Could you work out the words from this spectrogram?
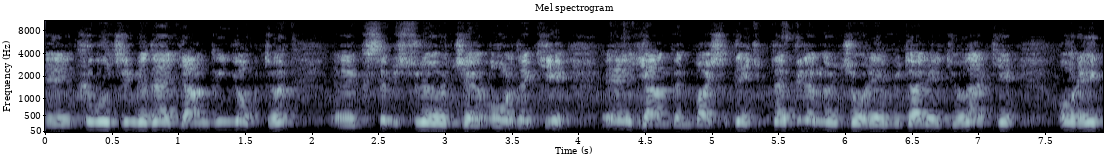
e, kıvılcım ya da yangın yoktu. E, kısa bir süre önce oradaki e, yangın başladı. Ekipler bir an önce oraya müdahale ediyorlar ki orayı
